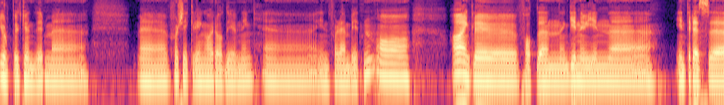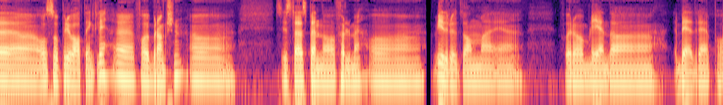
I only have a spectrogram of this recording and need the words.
hjulpet kunder med, med forsikring og rådgivning innenfor den biten. Og har egentlig fått en genuin uh, interesse, uh, også privat egentlig, uh, for bransjen. Og syns det er spennende å følge med og videreutdanne meg for å bli enda bedre på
